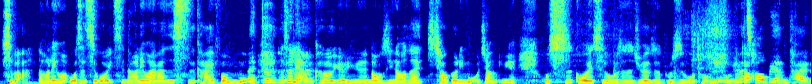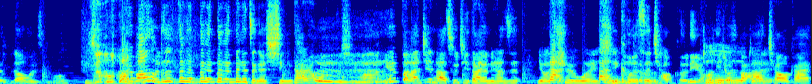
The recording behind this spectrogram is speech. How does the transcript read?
是吧？然后另外我只吃过一次，然后另外一半是撕开封膜，欸、对对对，它是两颗圆圆的东西，然后在巧克力抹酱里面。我吃过一次，我真的觉得这不是我童年味道，我觉得超变态的，不知道为什么。你知道吗？我也不知道什么，就是那个那个那个那个整个形态让我很不喜欢。因为本来健达出奇蛋有点像是有趣味性，蛋壳是巧克力，然后你就是把它敲开，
